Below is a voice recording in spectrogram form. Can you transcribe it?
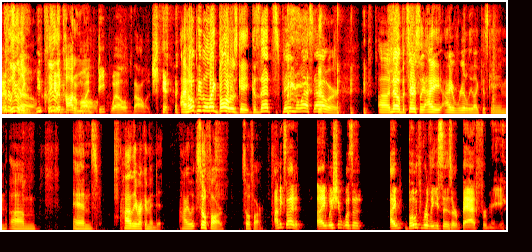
clearly, go. you clearly in caught them my all. deep well of knowledge. I hope people like Baldur's Gate because that's been the last hour. Uh, no, but seriously, I I really like this game, um, and highly recommend it. Highly so far, so far. I'm excited. I wish it wasn't. I both releases are bad for me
